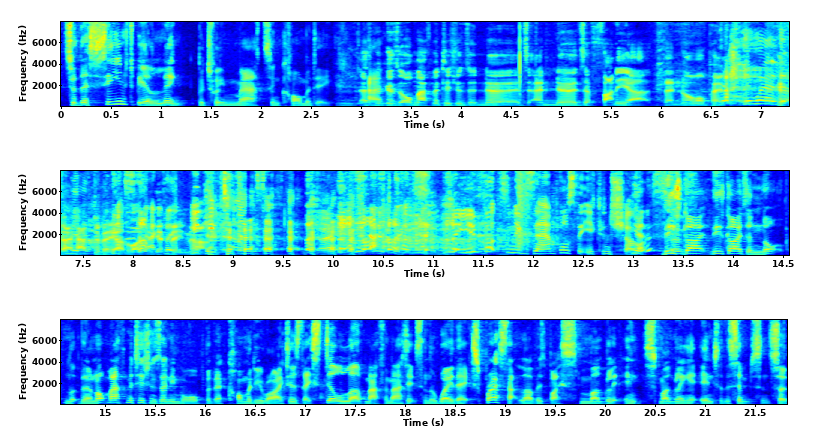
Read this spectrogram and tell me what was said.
So there seems to be a link between maths and comedy. Mm, that's And- because all mathematicians are nerds, and nerds are funnier than normal people. Because Well, they I mean, have to be, otherwise they get beaten up. So you've got some examples that you can show Yeah, these of- guys, these guys are not, they're not mathematicians anymore, but they're comedy writers. They still love mathematics, and the way they express that love is by smuggling, in, smuggling it into The Simpsons. So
